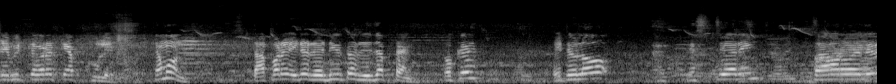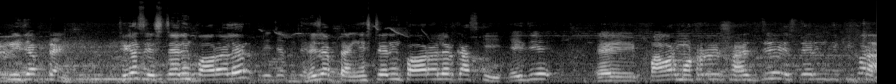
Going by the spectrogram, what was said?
টেবিট কাভারের ক্যাপ খুলে কেমন? তারপরে এটা রেডিওটার রিজার্ভ ট্যাঙ্ক ওকে এটা হলো স্টিয়ারিং পাওয়ার অয়েলের রিজার্ভ ট্যাঙ্ক ঠিক আছে? স্টিয়ারিং পাওয়ার অয়েলের রিজার্ভ ট্যাঙ্ক স্টিয়ারিং পাওয়ার অয়েলের কাজ কি? এই যে এই পাওয়ার মোটরের সাহায্যে স্টিয়ারিংকে কী করা?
